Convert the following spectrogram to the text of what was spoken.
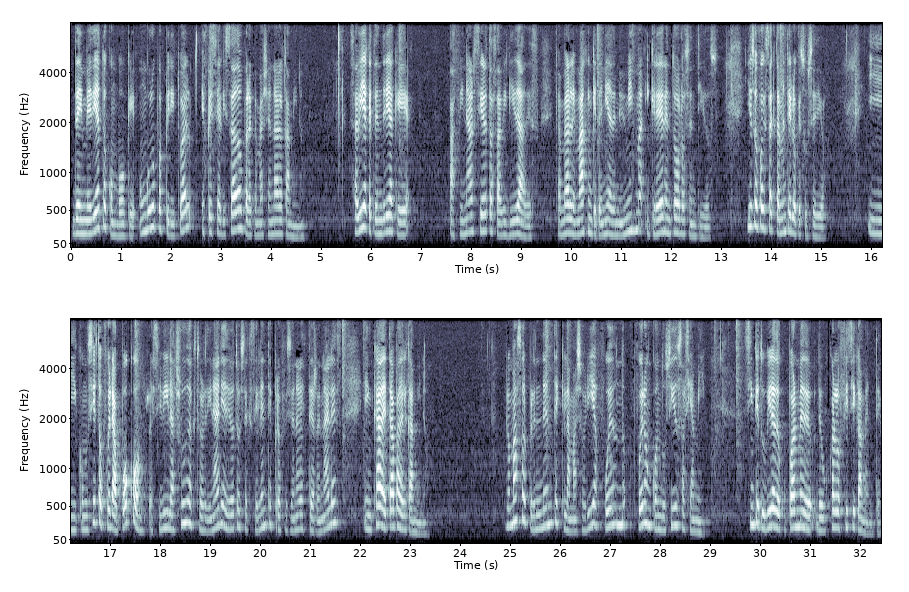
de inmediato convoqué un grupo espiritual especializado para que me allanara el camino. Sabía que tendría que afinar ciertas habilidades, cambiar la imagen que tenía de mí misma y creer en todos los sentidos. Y eso fue exactamente lo que sucedió. Y como si esto fuera poco, recibí la ayuda extraordinaria de otros excelentes profesionales terrenales en cada etapa del camino. Lo más sorprendente es que la mayoría fueron, conducidos hacia mí, sin que tuviera de ocuparme de, de buscarlos físicamente.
